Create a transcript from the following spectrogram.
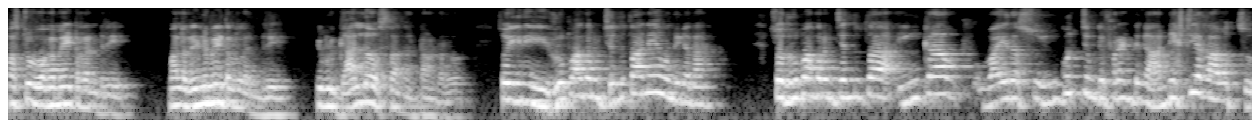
ఫస్ట్ ఒక మీటర్ అండ్రి మళ్ళీ రెండు మీటర్లు అండ్రి. ఇప్పుడు గాల్లో వస్తుంది అంటా ఉంటారు సో ఇది రూపాంతరం చెందుతానే ఉంది కదా. సో రూపాంతరం చెందుతా ఇంకా వైరస్ ఇంకొంచెం డిఫరెంట్గా నెక్స్ట్ ఇయర్ రావచ్చు.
